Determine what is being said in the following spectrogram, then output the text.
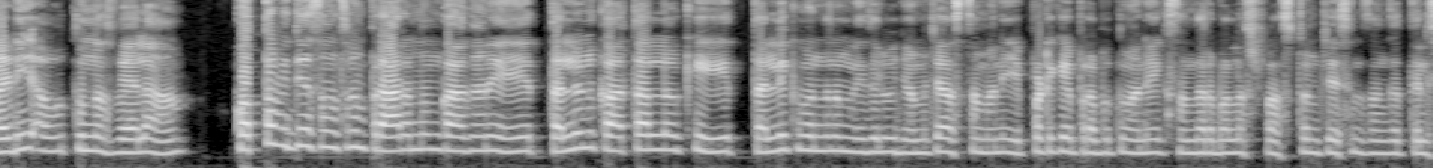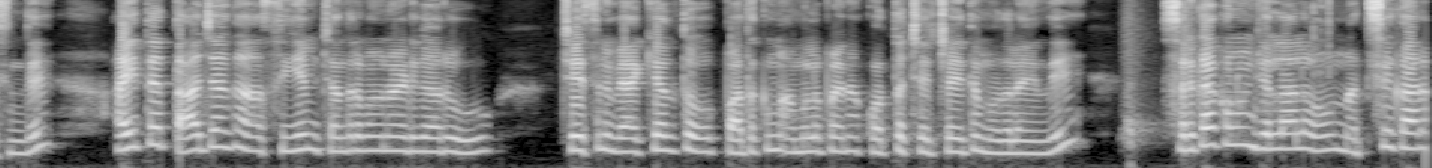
రెడీ అవుతున్న వేళ కొత్త విద్యా సంవత్సరం ప్రారంభం కాగానే తల్లుల ఖాతాల్లోకి తల్లికి వందనం నిధులు జమ చేస్తామని ఇప్పటికే ప్రభుత్వం అనేక సందర్భాల్లో స్పష్టం చేసిన సంగతి తెలిసిందే. అయితే తాజాగా సీఎం చంద్రబాబు నాయుడు గారు చేసిన వ్యాఖ్యలతో పథకం అమలుపైన కొత్త చర్చ అయితే మొదలైంది. శ్రీకాకుళం జిల్లాలో మత్స్యకార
